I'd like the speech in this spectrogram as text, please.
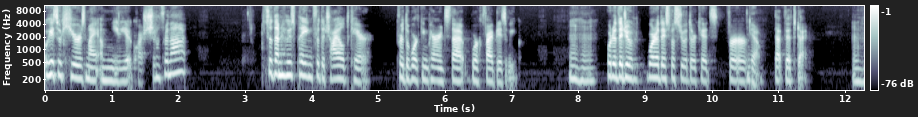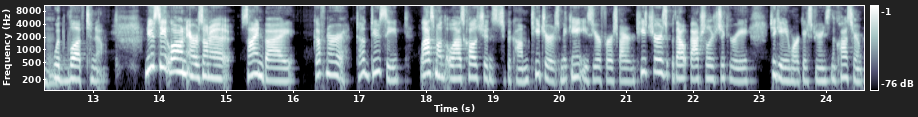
Okay, so here's my immediate question for that. So then who's paying for the child care for the working parents that work five days a week? Mm-hmm. What are they doing? What are they supposed to do with their kids for yeah. that fifth day? Mm-hmm. Would love to know. New state law in Arizona signed by Governor Doug Ducey last month allows college students to become teachers, making it easier for aspiring teachers without bachelor's degree to gain work experience in the classroom.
